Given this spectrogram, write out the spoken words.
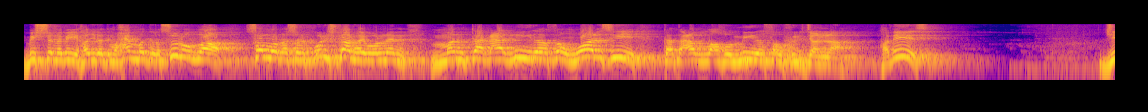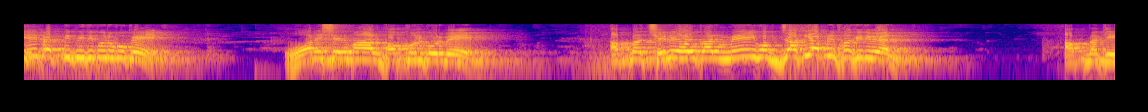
বিশ্বনবী হজরত মোহাম্মদ রসুল্লাহ সাল্লাহ সাল্লাম পরিষ্কার হয়ে বললেন, মান কাটা ওয়ারিসি কাতা আল্লাহ মিরাসাউ ফিল জান্নাহ। হাদিস? যে ব্যক্তি পৃথিবীর বুকে ওয়ারিসের মাল ভক্ষণ করবে। আপনার ছেলে হোক আর মেয়ে হোক, যাকে আপনি ফাঁকি দিবেন, আপনাকে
